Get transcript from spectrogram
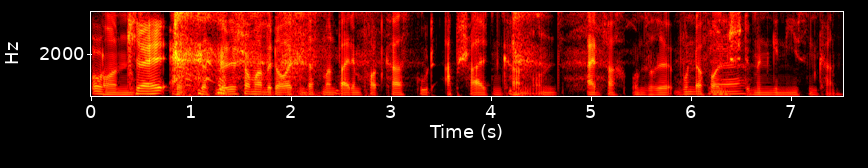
Und Okay. das, das würde schon mal bedeuten, dass man bei dem Podcast gut abschalten kann und einfach unsere wundervollen Ja. Stimmen genießen kann.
